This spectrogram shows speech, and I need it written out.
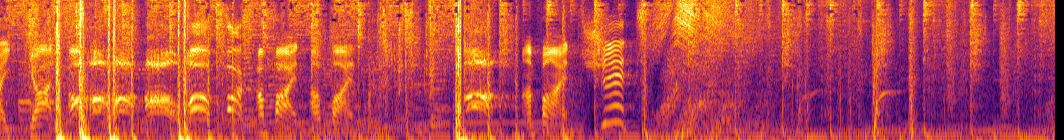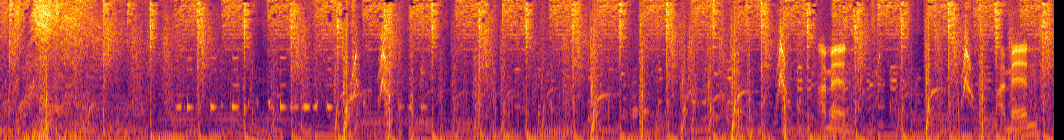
My god. Oh, oh, oh, oh, oh, fuck! I'm fine, I'm fine. Oh, I'm fine. Shit! I'm in. I'm in.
